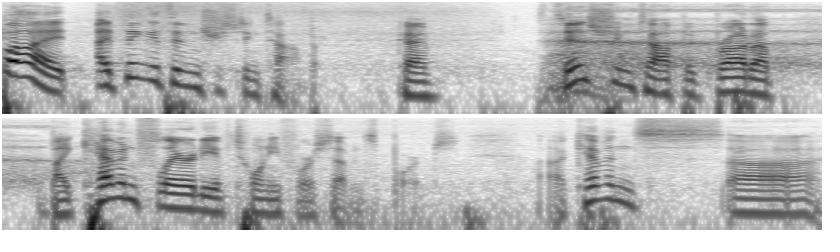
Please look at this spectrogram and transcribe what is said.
but I think it's an interesting topic. Okay, it's an interesting topic brought up by Kevin Flaherty of Twenty Four Seven Sports. Uh, Kevin's uh,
